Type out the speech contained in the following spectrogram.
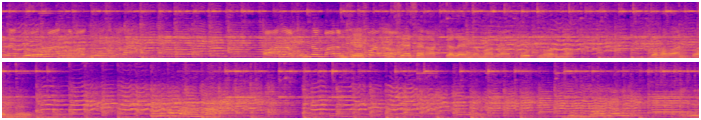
எல்லாம் தூரமா இருந்தமா தூரமா. பாதம் முன்னம் பாதம் விசேஷ நாட்களில் இந்த மாதிரிலாம் கூட்டின்னு வரணும். பகவான் பாருங்க. முன்பாதம் இது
